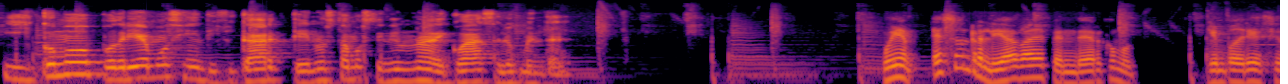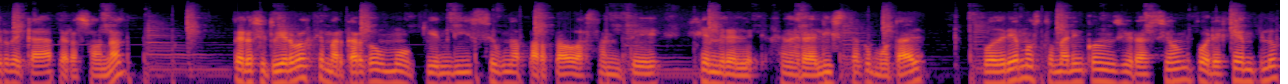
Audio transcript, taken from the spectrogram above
¿Y cómo podríamos identificar que no estamos teniendo una adecuada salud mental? Muy bien, eso en realidad va a depender como quién podría decir de cada persona, pero si tuviéramos que marcar como quien dice un apartado bastante generalista como tal, podríamos tomar en consideración, por ejemplo,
